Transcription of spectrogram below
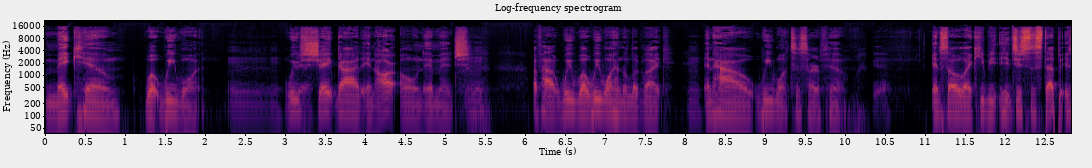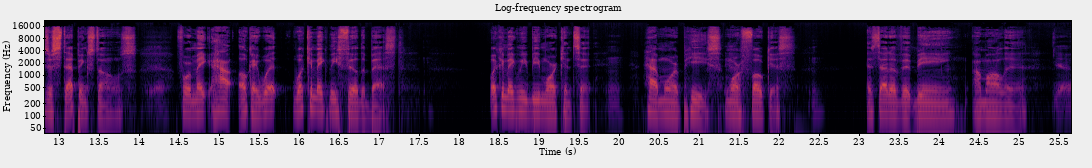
make him what we want. Mm, We've shaped God in our own image mm-hmm. of how we what we want him to look like mm. and how we want to serve him. Yeah. And so like he be he just a step it's just stepping stones Yeah. for make how okay, what what can make me feel the best? What can make me be more content? Have more peace, more focus. Instead of it being I'm all in. Yeah.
